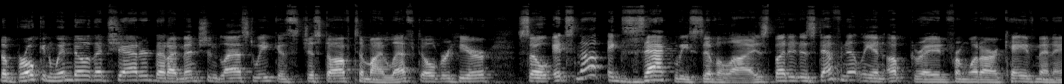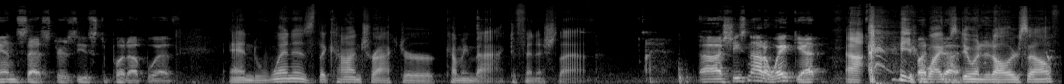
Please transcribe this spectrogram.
The broken window that shattered that I mentioned last week is just off to my left over here. So it's not exactly civilized, but it is definitely an upgrade from what our cavemen ancestors used to put up with. And when is the contractor coming back to finish that? Uh, she's not awake yet. Uh, your But, wife's uh, doing it all herself.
